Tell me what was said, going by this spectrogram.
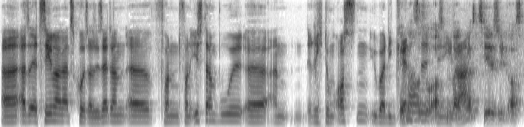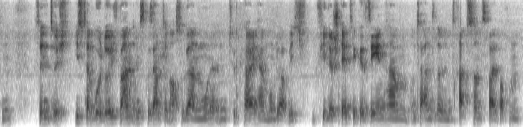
Äh, also erzähl mal ganz kurz. Also ihr seid dann äh, von von Istanbul äh, an Richtung Osten über die Grenze genau, so Osten Iran. das Ziel, Südosten sind durch Istanbul durch, waren insgesamt dann auch sogar einen Monat in der Türkei, haben unglaublich viele Städte gesehen, haben unter anderem in Trabzon zwei Wochen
